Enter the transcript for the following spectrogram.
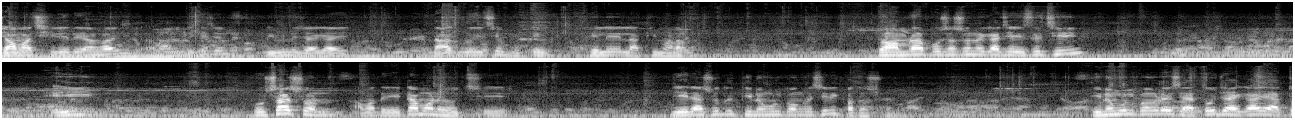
জামা ছিঁড়ে দেওয়া হয়। আপনারা দেখেছেন, বিভিন্ন জায়গায় দাগ রয়েছে, বুকে ফেলে লাথি মারা তো আমরা প্রশাসনের কাছে এসেছি। এই প্রশাসন, আমাদের এটা মনে হচ্ছে যে এরা শুধু তৃণমূল কংগ্রেসেরই কথা শোনে। তৃণমূল কংগ্রেস এত জায়গায় এত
